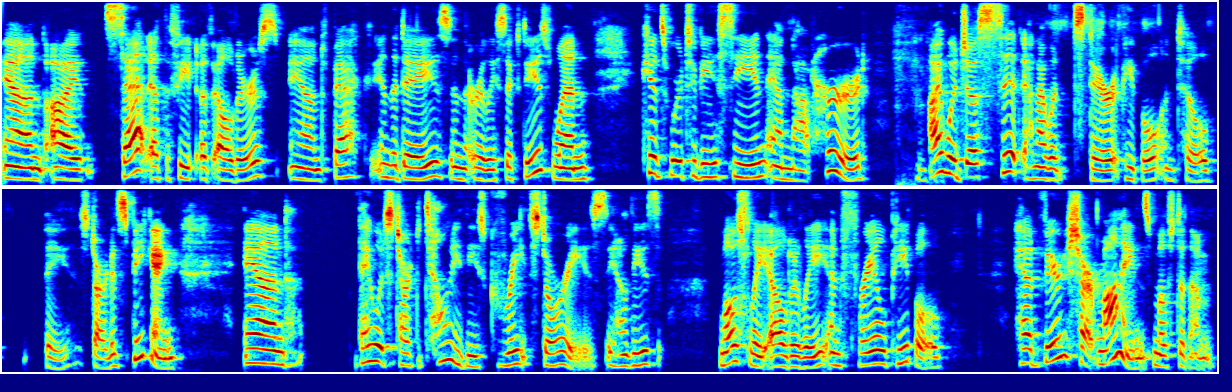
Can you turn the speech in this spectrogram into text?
And I sat at the feet of elders. And back in the days, in the early 60s, when kids were to be seen and not heard, I would just sit and I would stare at people until they started speaking. And they would start to tell me these great stories. You know, these mostly elderly and frail people had very sharp minds, most of them.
